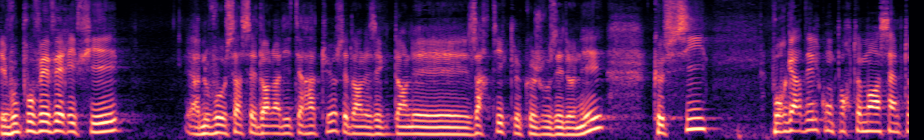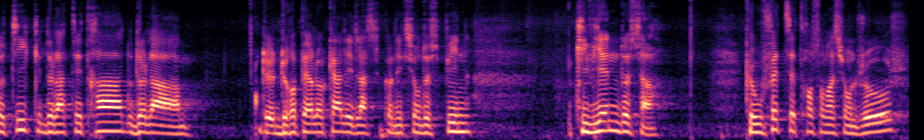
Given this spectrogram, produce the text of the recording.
et vous pouvez vérifier et à nouveau, ça c'est dans la littérature, c'est dans les, dans les articles que je vous ai donnés, que si vous regardez le comportement asymptotique de la tétrade, de la, du repère local et de la connexion de spin qui viennent de ça, que vous faites cette transformation de jauge,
